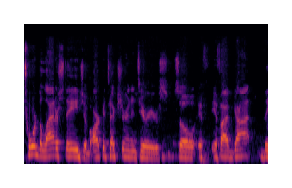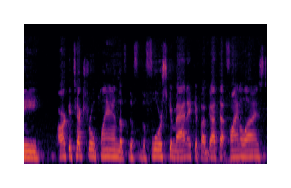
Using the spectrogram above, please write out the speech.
toward the latter stage of architecture and interiors. So if, if I've got the architectural plan, the, the, the, floor schematic, if I've got that finalized,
